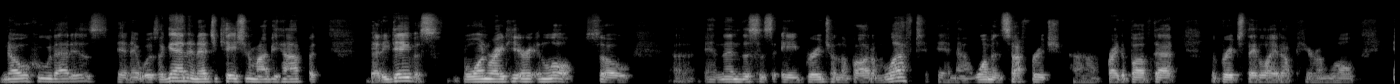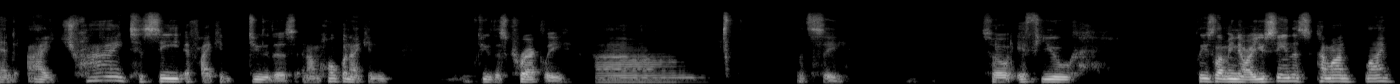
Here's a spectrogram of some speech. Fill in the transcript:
know who that is? And it was, again, an education on my behalf, but Bette Davis, born right here in Lowell. So uh, and then this is a bridge on the bottom left and uh, woman suffrage uh, right above that, the bridge they light up here on Lowell. And I tried to see if I could do this, and I'm hoping I can do this correctly. Um, let's see. So if you, please let me know, are you seeing this come online?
